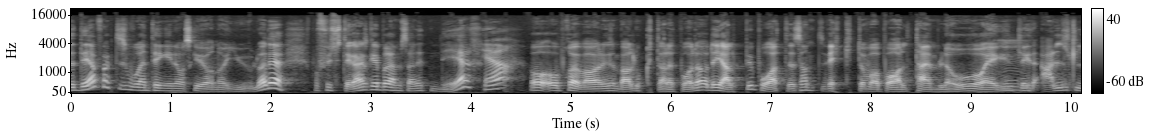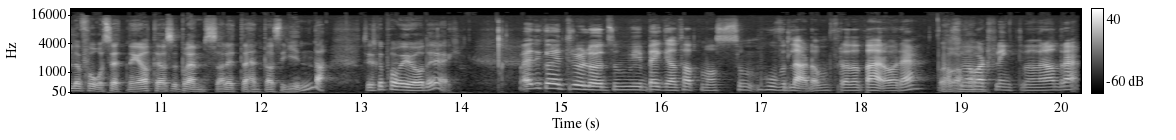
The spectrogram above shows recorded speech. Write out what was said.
det, det har faktisk vært en ting jeg nå skal gjøre nå i jula. Det. For første gang skal jeg bremse litt ned. Ja. Og, og prøve å liksom bare lukte litt på det. Og det hjelper jo på at sant, vekta var på all time low, og egentlig alle forutsetninger til å bremse litt og hente seg inn. da. Så jeg skal prøve å gjøre det, jeg. Vet du hva jeg tror, Lloyd, som vi begge har tatt med oss som hovedlærdom fra dette her året? Som vi har vært flinke med hverandre?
